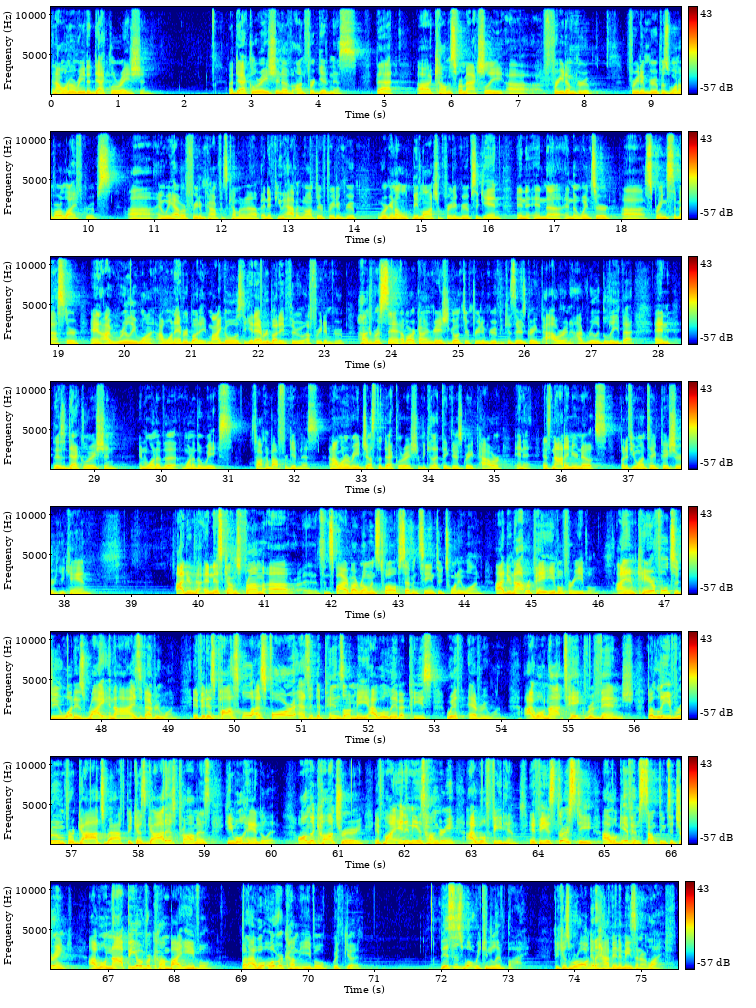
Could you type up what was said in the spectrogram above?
And I want to read a declaration a declaration of unforgiveness that uh, comes from actually uh, Freedom Group. Freedom Group is one of our life groups. Uh, and we have our Freedom Conference coming up. And if you haven't gone through Freedom Group, we're going to be launching Freedom Groups again in, in, the, in the winter, uh, spring semester. And I really want, I want everybody, my goal is to get everybody through a Freedom Group. 100% of our congregation going through Freedom Group because there's great power in it. I really believe that. And there's a declaration in one of the, one of the weeks talking about forgiveness. And I want to read just the declaration because I think there's great power in it. It's not in your notes, but if you want to take a picture, you can. I do not, and this comes from, uh, it's inspired by Romans 12, 17 through 21. I do not repay evil for evil. I am careful to do what is right in the eyes of everyone. If it is possible, as far as it depends on me, I will live at peace with everyone. I will not take revenge, but leave room for God's wrath because God has promised he will handle it. On the contrary, if my enemy is hungry, I will feed him. If he is thirsty, I will give him something to drink. I will not be overcome by evil, but I will overcome evil with good. This is what we can live by because we're all gonna have enemies in our life.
